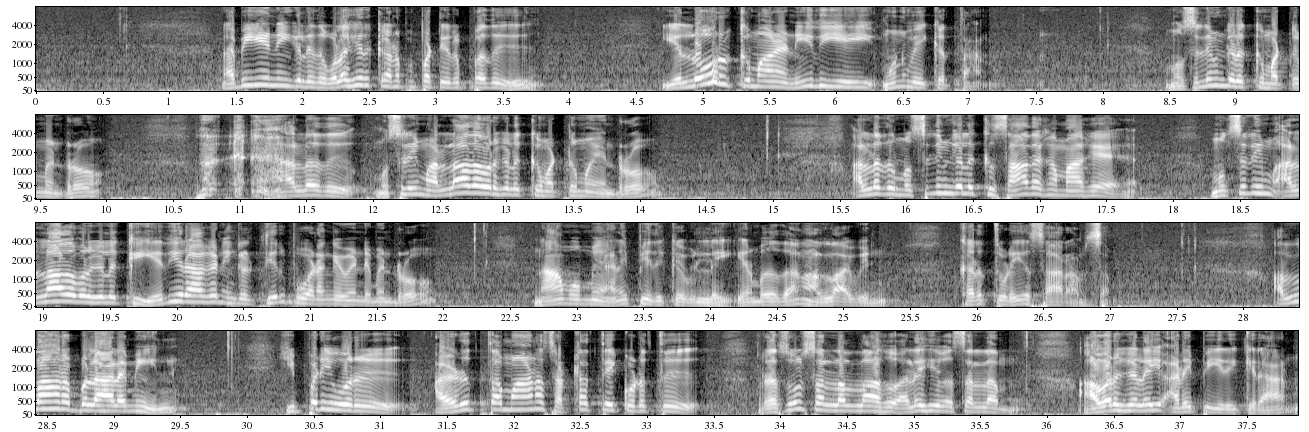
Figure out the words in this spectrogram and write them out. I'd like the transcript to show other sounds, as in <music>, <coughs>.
நபியை நீங்கள் இந்த உலகிற்கு அனுப்பப்பட்டிருப்பது எல்லோருக்குமான நீதியை முன்வைக்கத்தான். முஸ்லிம்களுக்கு மட்டுமென்றோ அல்லது முஸ்லீம் அல்லாதவர்களுக்கு மட்டுமோ என்றோ அல்லது முஸ்லிம்களுக்கு சாதகமாக முஸ்லீம் அல்லாதவர்களுக்கு எதிராக நீங்கள் தீர்ப்பு வழங்க வேண்டும் என்றோ நாம் உண்மை அனுப்பியிருக்கவில்லை என்பதுதான் அல்லாஹ்வின் கருத்துடைய சாராம்சம். அல்லாஹ் ரபுல் ஆலமீன் இப்படி ஒரு அழுத்தமான சட்டத்தை கொடுத்து ரசூல் சல்லல்லாஹு அலஹி வசல்லம் அவர்களை அனுப்பியிருக்கிறான்.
